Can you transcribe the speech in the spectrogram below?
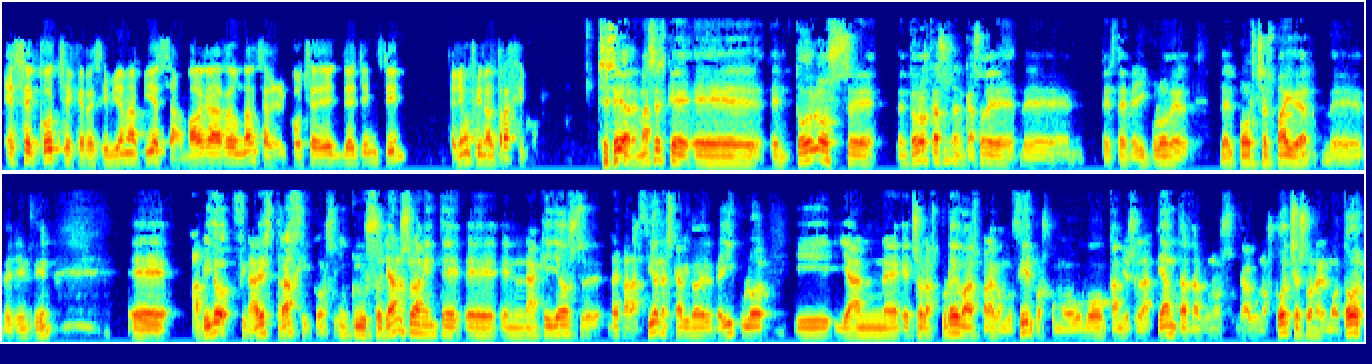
ese coche que recibía una pieza, valga la redundancia, del coche de, James Dean, tenía un final trágico. Sí, sí, además es que eh, en, todos los, eh, en todos los casos, en el caso de, este vehículo, del, Porsche Spider de, James Dean, eh, ha habido finales trágicos, incluso ya no solamente en aquellas reparaciones que ha habido del vehículo y, han hecho las pruebas para conducir, pues como hubo cambios en las llantas de algunos, de algunos coches o en el motor,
